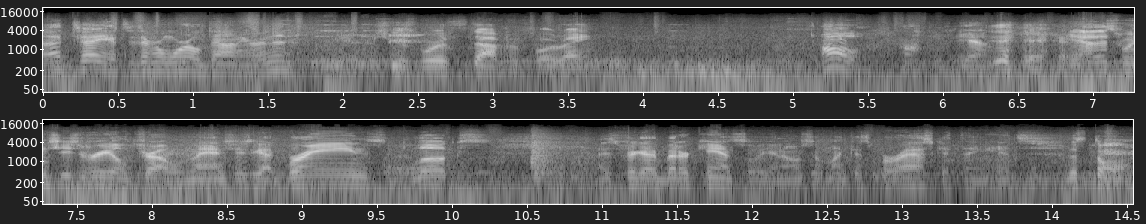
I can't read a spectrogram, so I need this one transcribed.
I tell you, it's a different world down here, isn't it? Yeah, she was worth stopping for, right? Oh, yeah. Yeah. Yeah, this one, she's real trouble, man. She's got brains, looks. I just figured I better cancel, you know, something like this Borrasca thing hits. The storm.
